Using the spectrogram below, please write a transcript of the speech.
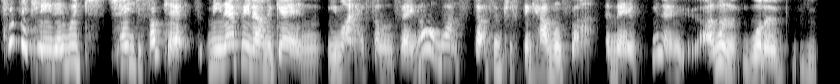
Typically, they would change the subject. I mean, every now and again, you might have someone saying, "Oh, that's that's interesting. How was that?" And they, you know, I wouldn't want to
